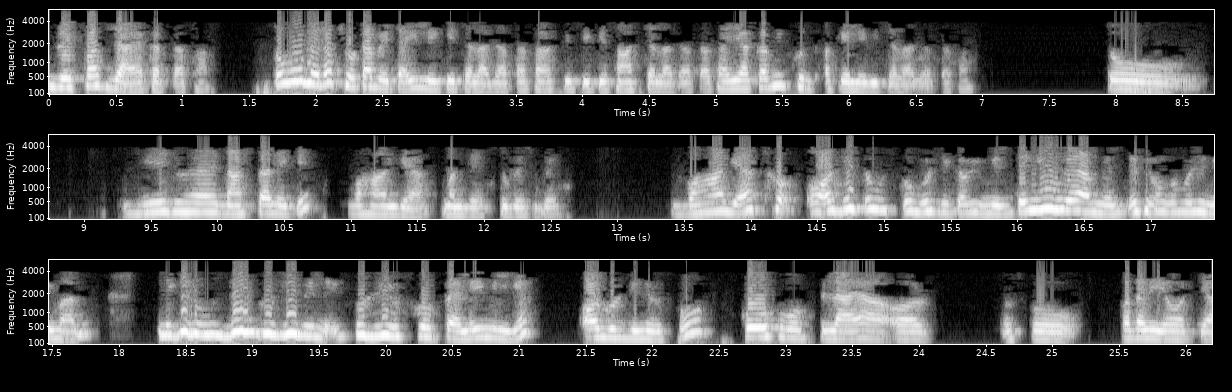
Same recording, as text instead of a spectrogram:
ब्रेकफास्ट जाया करता था। तो वो मेरा छोटा बेटा ही लेके चला जाता था, किसी के साथ चला जाता था, या कभी खुद अकेले भी चला जाता था। तो ये जो है नाश्ता लेके वहाँ गया, मंदिर सुबह सुबह वहाँ गया तो और भी तो उसको गुरु जी कभी मिलते नहीं होंगे, आप मिलते भी होंगे, मुझे नहीं मालूम। लेकिन उस दिन गुरु जी मिले गुरु जी उसको पहले ही मिल गया, और गुरु जी ने उसको कोक वो पिलाया और उसको पता नहीं और क्या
